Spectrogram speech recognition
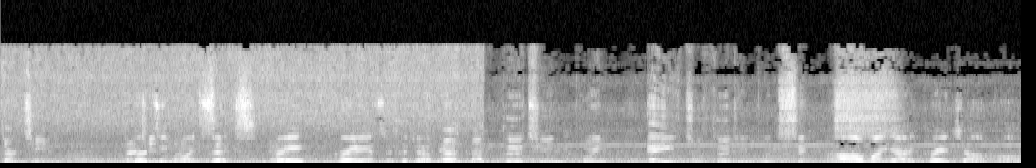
13. 13.6. Great, great answer. Good job. 13.8 or 13.6. oh my God, great job, Paul.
